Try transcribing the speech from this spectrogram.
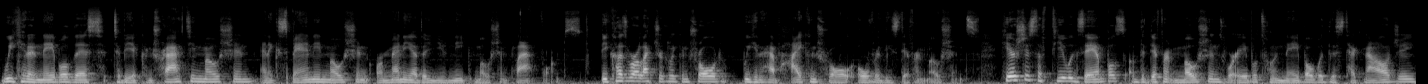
we can enable this to be a contracting motion, an expanding motion, or many other unique motion platforms. Because we're electrically controlled, we can have high control over these different motions. Here's just a few examples of the different motions we're able to enable with this technology,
